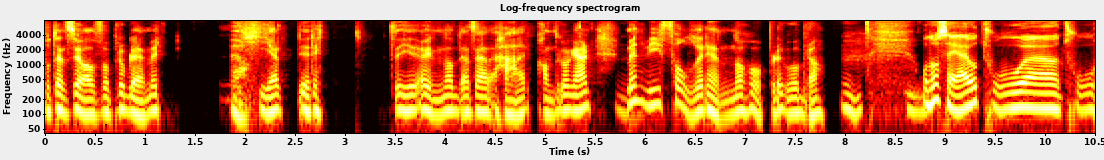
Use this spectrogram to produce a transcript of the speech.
potensial for problemer ja. helt rett i øynene. og altså, Her kan det gå gærent. Mm. Men vi folder hendene og håper det går bra. Mm. Og Nå ser jeg jo to, eh, to,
